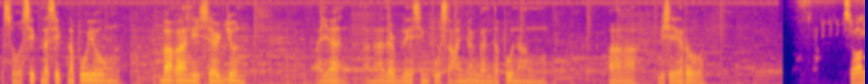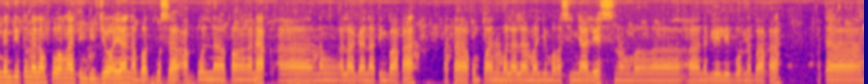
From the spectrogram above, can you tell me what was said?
So, safe na safe na po yung baka ni Sir John. Ayan. Another blessing po sa kanya. Ang ganda po ng ah, bisero, oh. So hanggang dito na lang po ang ating video. Ayan, about po sa actual na panganganak ah, ng alaga nating baka. At ah, kung paano malalaman yung mga sinyales ng mga ah, nagle-labor na baka. At ah,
